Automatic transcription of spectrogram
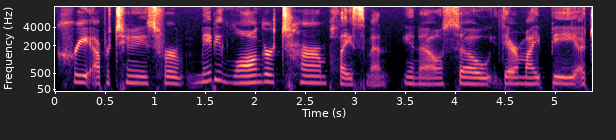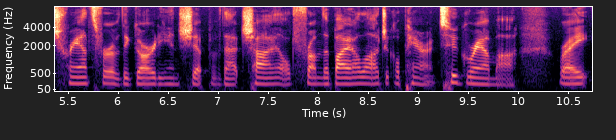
create opportunities for maybe longer term placement you know so there might be a transfer of the guardianship of that child from the biological parent to grandma right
